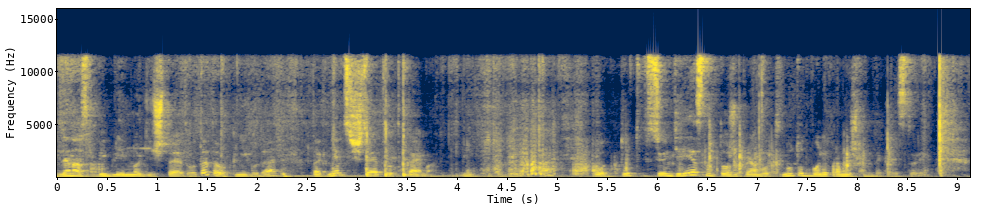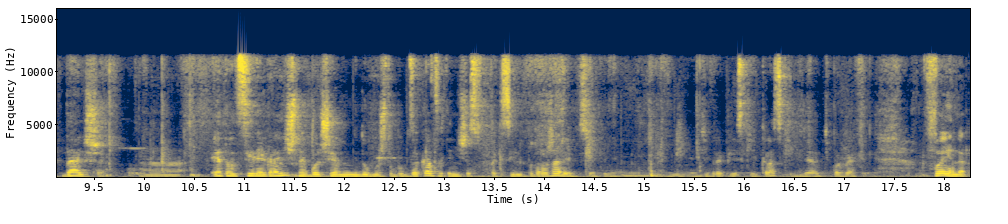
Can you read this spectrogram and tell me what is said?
для нас в Библии многие считают вот эту книгу, да, так немцы считают вот Кайма. Ну, да? Вот, тут все интересно, тоже прям вот, ну, тут более промышленная такая история. Дальше. Э, это вот серия ограниченная, больше я не думаю, что будут заказывать, они сейчас так сильно подорожали, все эти э, европейские краски для типографии. Фейнер,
